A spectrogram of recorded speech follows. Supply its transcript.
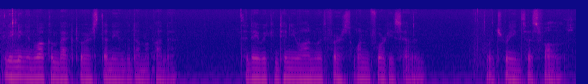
Good evening and welcome back to our study of the Dhammapada. Today we continue on with verse 147, which reads as follows.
